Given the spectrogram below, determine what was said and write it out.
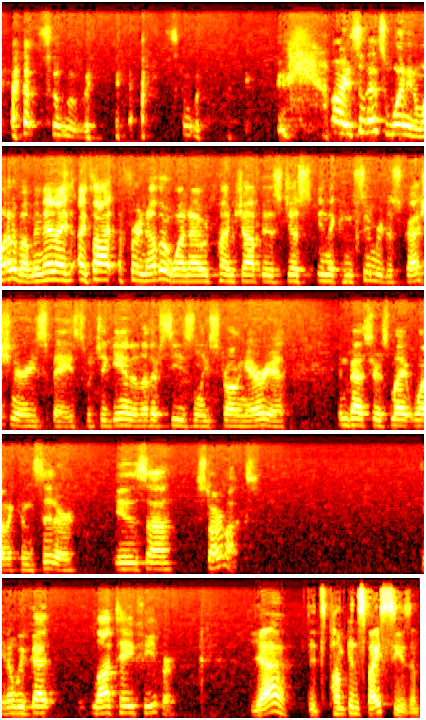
Absolutely. Absolutely. All right, so that's one in one of them. And then I, I thought for another one I would punch up is just in the consumer discretionary space, which again, another seasonally strong area investors might want to consider is uh, Starbucks. You know, we've got latte fever. Yeah, it's pumpkin spice season.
